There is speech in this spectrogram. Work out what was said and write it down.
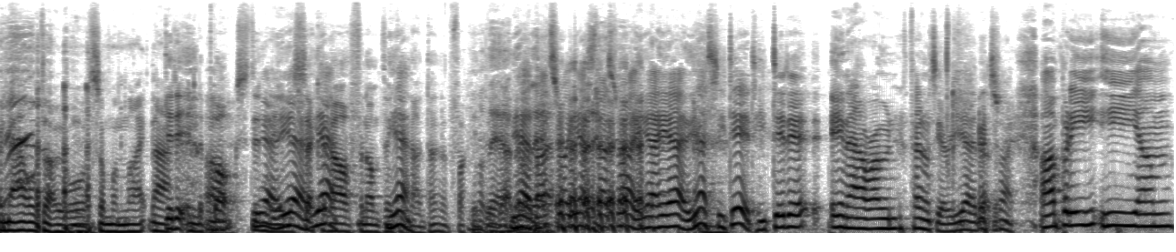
Ronaldo or someone like that. Did it in the Um, box, didn't yeah, he? In yeah, the second yeah. half, and I'm thinking, Yeah. no, don't fucking Not do there, that. not Yeah, there. that's right. Yes, that's right. Yeah, yeah, yes, he did. He did it in our own penalty area. Yeah, that's right. Uh, but he he um.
